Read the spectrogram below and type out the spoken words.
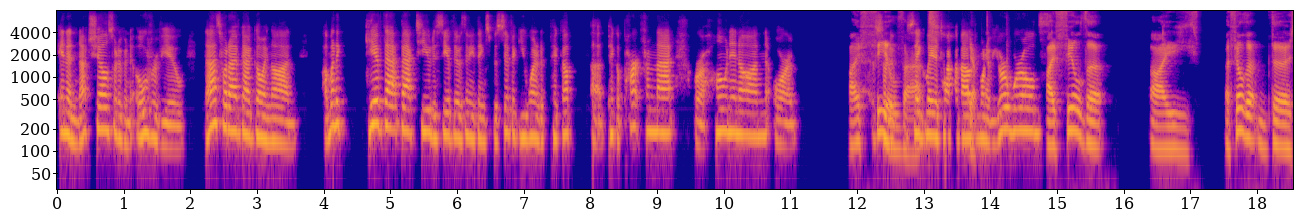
in a nutshell, sort of an overview. That's what I've got going on. I'm going to give that back to you to see if there was anything specific you wanted to pick up uh, pick apart from that or hone in on or I feel sort of that segue to talk about yeah. one of your worlds. I feel that I I feel that the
